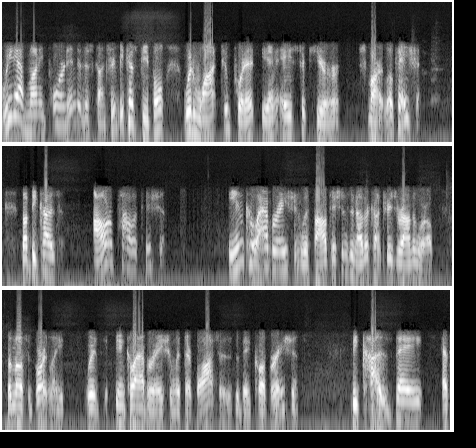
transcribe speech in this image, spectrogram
We'd have money pouring into this country because people would want to put it in a secure, smart location. But because our politicians, in collaboration with politicians in other countries around the world, but most importantly, with in collaboration with their bosses, the big corporations, because they have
